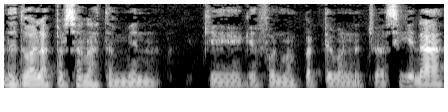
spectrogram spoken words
de todas las personas también que, que forman parte con Nacho. Así que nada,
